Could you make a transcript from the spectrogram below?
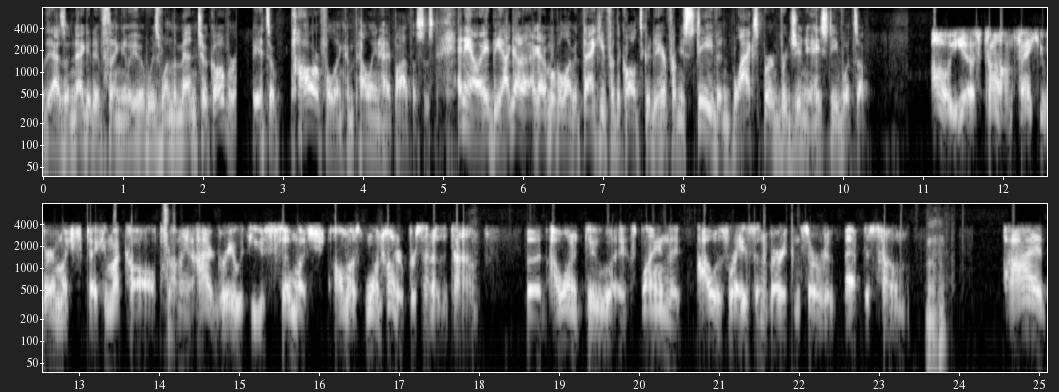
As a negative thing it was when the men took over. It's a powerful and compelling hypothesis. Anyhow ab i gotta i gotta move along but thank you for the call. It's good to hear from you. Steve in blacksburg virginia. Hey steve what's up Oh, yes, Tom. Thank you very much for taking my call. Sure. I mean, I agree with you so much, almost 100% of the time. But I wanted to explain that I was raised in a very conservative Baptist home. mm-hmm. I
